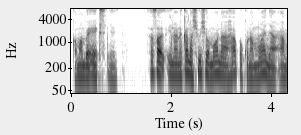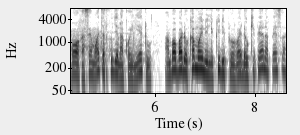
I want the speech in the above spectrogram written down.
kwa mambo ya exchange. Sasa inaonekana Shushu wameona hapo kuna mwanya ambao wakasema wacha tukuje na coin yetu ambao bado kama wewe ni liquidity provider ukipeana pesa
